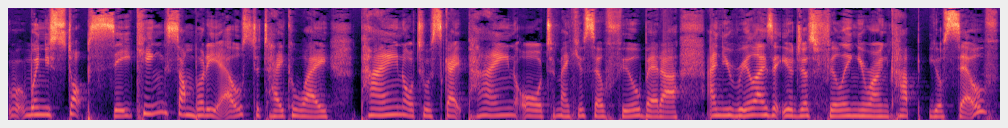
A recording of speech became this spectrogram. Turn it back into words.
when you stop seeking somebody else to take away pain or to escape pain or to make yourself feel better and you realize that you're just filling your own cup yourself,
